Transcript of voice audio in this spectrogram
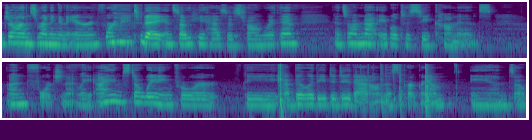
John's running an errand for me today, and so he has his phone with him, and so I'm not able to see comments. Unfortunately, I am still waiting for the ability to do that on this program, and so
